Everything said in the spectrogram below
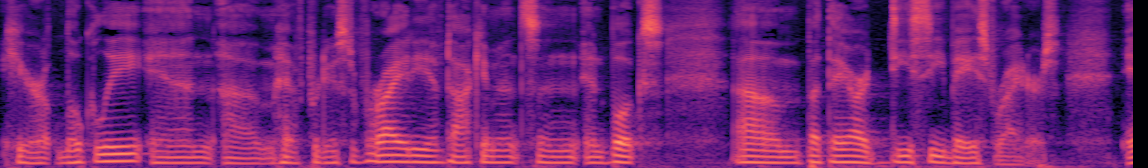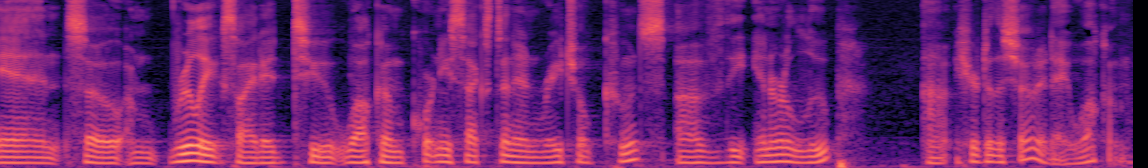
here locally and um, have produced a variety of documents and, and books, um, but they are DC based writers. And so I'm really excited to welcome Courtney Sexton and Rachel Coonce of the Inner Loop uh, here to the show today. Welcome.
